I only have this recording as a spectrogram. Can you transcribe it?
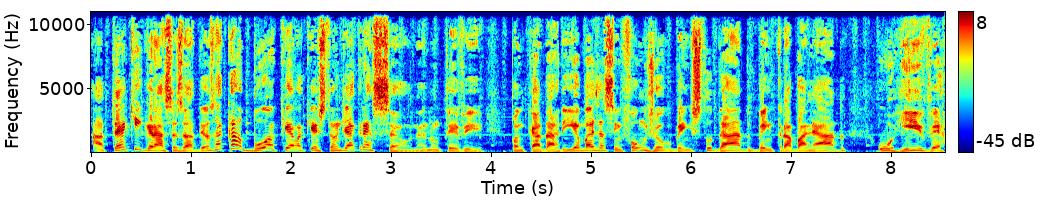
Até que, graças a Deus, acabou aquela questão de agressão, né? Não teve pancadaria, mas assim, foi um jogo bem estudado, bem trabalhado. O River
